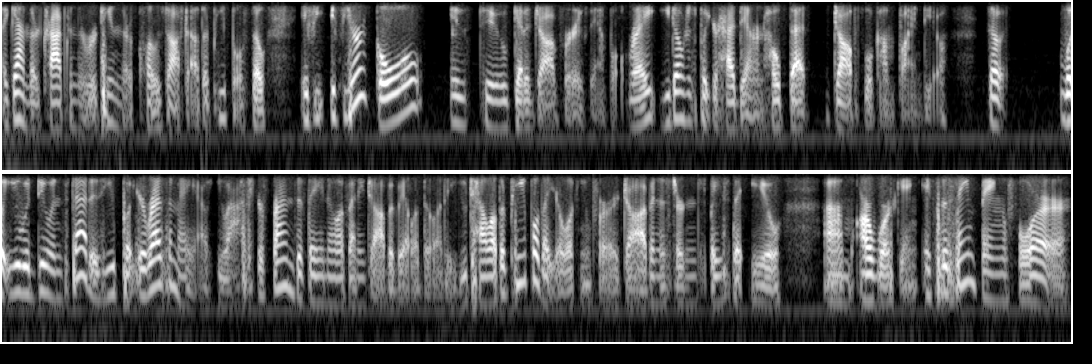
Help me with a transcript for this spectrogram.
again they're trapped in their routine they're closed off to other people. So if you, if your goal is to get a job for example right you don't just put your head down and hope that jobs will come find you. So what you would do instead is you put your resume out. You ask your friends if they know of any job availability. You tell other people that you're looking for a job in a certain space that you um, are working. It's the same thing for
